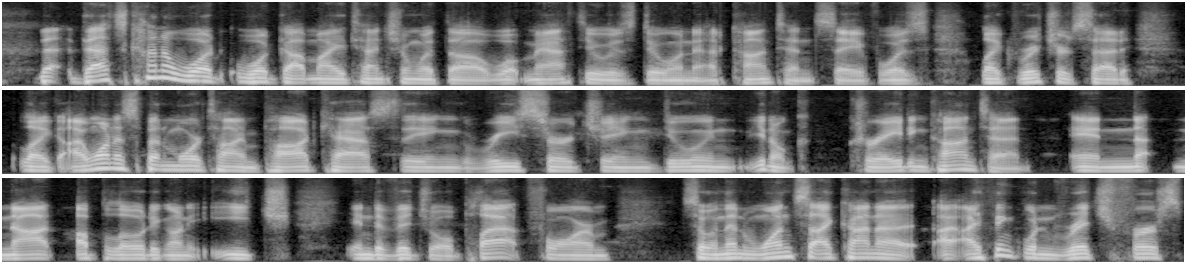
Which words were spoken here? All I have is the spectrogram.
that, that's kind of what what got my attention with uh, what Matthew was doing at ContentSafe was like Richard said, like I want to spend more time podcasting, researching, doing you know creating content, and not uploading on each individual platform. So and then once I kind of I I think when Rich first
